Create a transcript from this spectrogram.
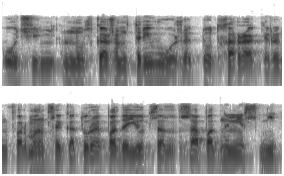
очень, ну скажем, тревожит тот характер информации, которая подается западными СМИ.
